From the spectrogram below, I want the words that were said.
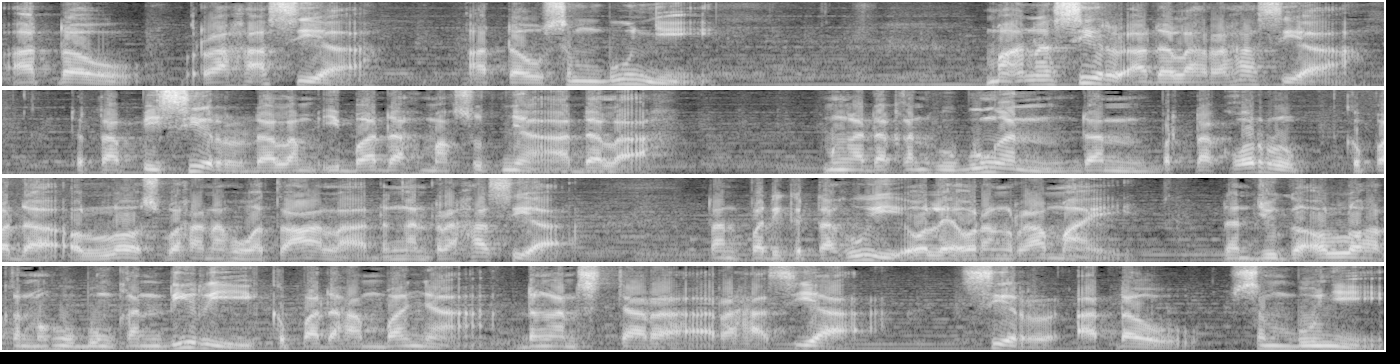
atau rahasia atau sembunyi. Makna sir adalah rahasia, tetapi sir dalam ibadah maksudnya adalah mengadakan hubungan dan bertakorup kepada Allah Subhanahu wa taala dengan rahasia tanpa diketahui oleh orang ramai dan juga Allah akan menghubungkan diri kepada hambanya dengan secara rahasia, sir atau sembunyi.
